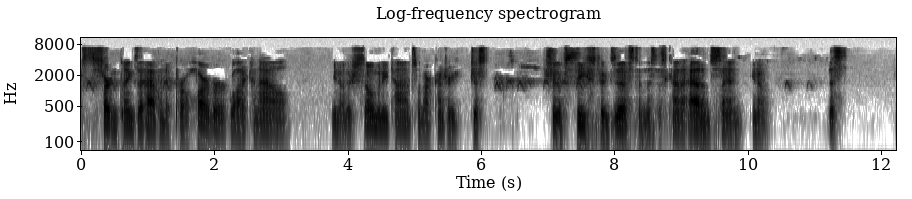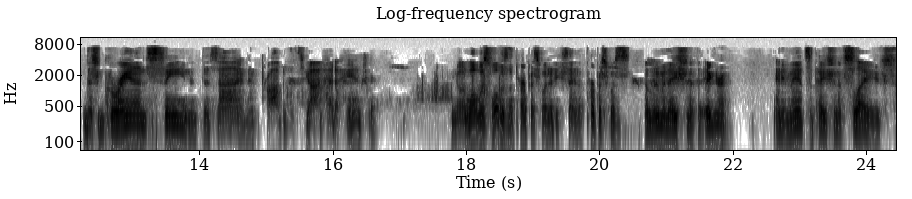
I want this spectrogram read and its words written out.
certain things that happened at Pearl Harbor, Guadalcanal. You know, there's so many times when our country just should have ceased to exist. And this is kind of Adams saying, you know, this this grand scene and design and providence. God had a hand here. You know, and what was what was the purpose? What did he say? The purpose was illumination of the ignorant and emancipation of slaves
